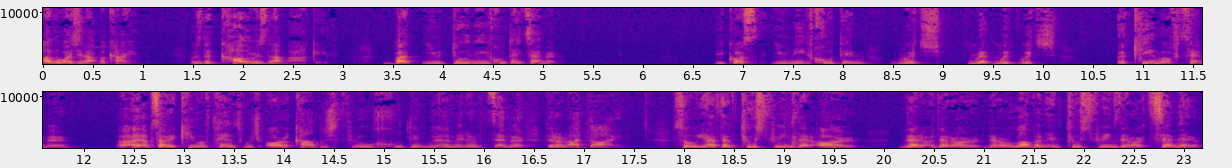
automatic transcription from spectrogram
Otherwise, you're not makayim. Because the color is not ma'akev. But you do need chutei tzemer. Because you need chutim which, which, a kim of tzemer, uh, I'm sorry, a kim of tchelis, which are accomplished through chutim are made of tzemer that are not dyed. So you have to have two strings that are that are, that are that are lavan and two strings that are tzemer,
